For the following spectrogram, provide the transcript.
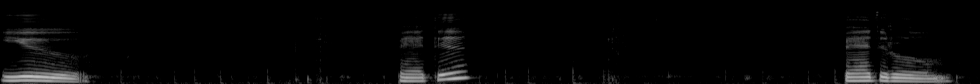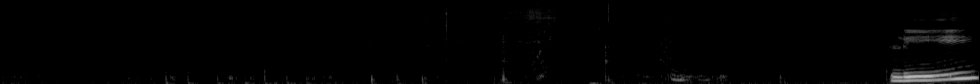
you bed bedroom living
